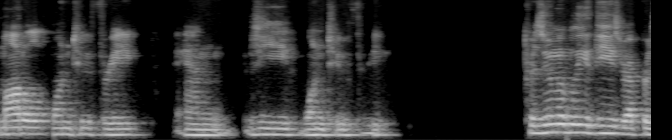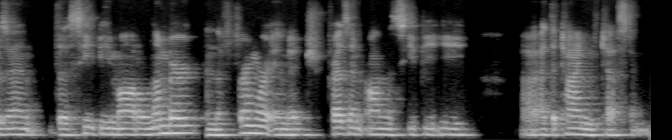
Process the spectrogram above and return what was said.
model 123 and V123. Presumably these represent the CP model number and the firmware image present on the CPE uh, at the time of testing.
